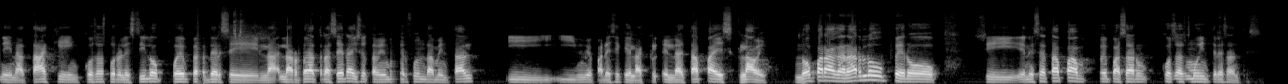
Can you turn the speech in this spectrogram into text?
en ataque, en cosas por el estilo, puede perderse la, rueda trasera, eso también va a ser fundamental y, me parece que la, etapa es clave. No para ganarlo, pero sí, en esa etapa puede pasar cosas muy interesantes.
